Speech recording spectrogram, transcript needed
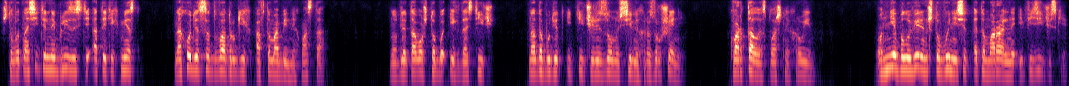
что в относительной близости от этих мест находятся два других автомобильных моста. Но для того, чтобы их достичь, надо будет идти через зону сильных разрушений, кварталы сплошных руин. Он не был уверен, что вынесет это морально и физически.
